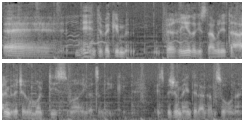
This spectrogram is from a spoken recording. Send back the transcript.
Eh, niente, perché per periodo che stavo in Italia mi piaceva moltissimo i Gazzanicchi, e specialmente la canzone.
